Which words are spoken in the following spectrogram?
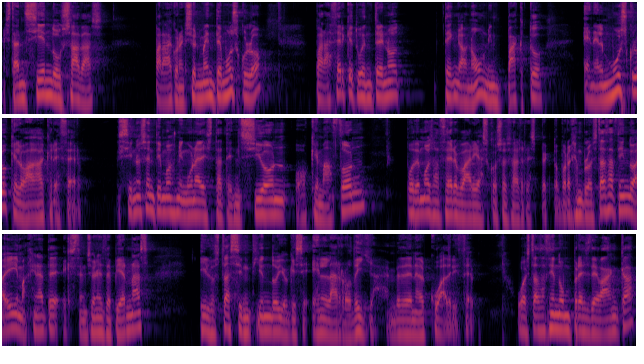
están siendo usadas para la conexión mente-músculo para hacer que tu entreno tenga no un impacto en el músculo que lo haga crecer. Si no sentimos ninguna de esta tensión o quemazón, podemos hacer varias cosas al respecto. Por ejemplo, estás haciendo ahí, imagínate, extensiones de piernas y lo estás sintiendo, yo qué sé, en la rodilla en vez de en el cuádriceps. O estás haciendo un press de banca,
